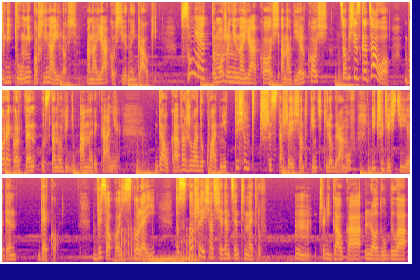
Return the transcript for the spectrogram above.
Czyli tu nie poszli na ilość, a na jakość jednej gałki. W sumie to może nie na jakość, a na wielkość, co by się zgadzało, bo rekord ten ustanowili Amerykanie. Gałka ważyła dokładnie 1365 kg i 31 deko. Wysokość z kolei to 167 cm. Mm, czyli gałka lodu była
